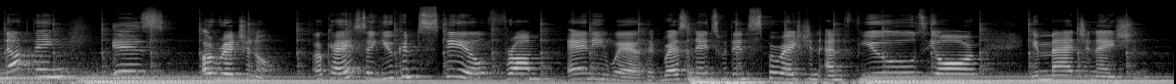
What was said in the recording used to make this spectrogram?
Nothing is original. Okay? So you can steal from anywhere that resonates with inspiration and fuels your imagination.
